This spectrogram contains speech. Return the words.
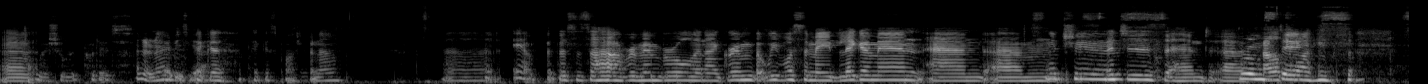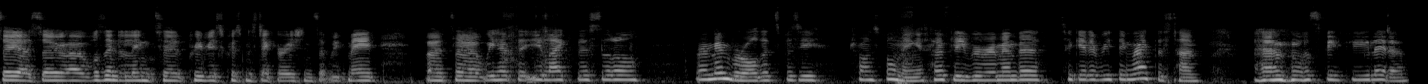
Uh, Where should we put it? I don't know. Maybe just pick a pick a spot for now. Uh, this is our Remembrall and our Grim, but we've also made Lego Man and um, snitches. snitches and uh, ones. so yeah, so uh, we'll send a link to previous Christmas decorations that we've made. But uh, we hope that you like this little Remembrall that's busy transforming it. Hopefully we remember to get everything right this time. Um, we'll speak to you later.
